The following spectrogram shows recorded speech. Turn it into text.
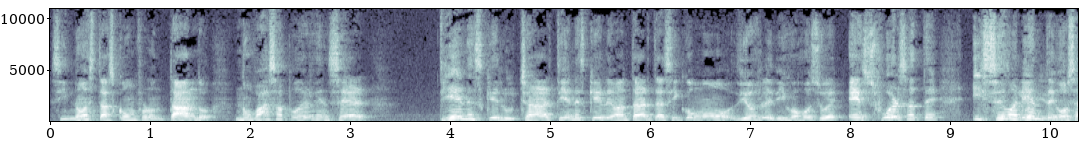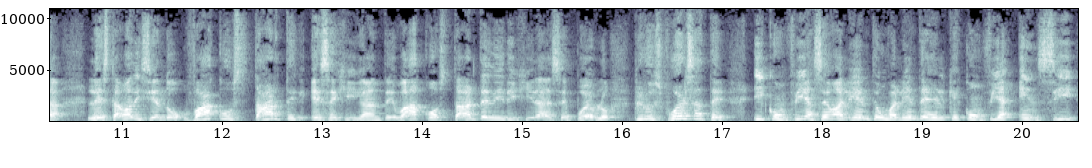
si no estás confrontando, no vas a poder vencer. Tienes que luchar, tienes que levantarte, así como Dios le dijo a Josué, esfuérzate y sé valiente. O sea, le estaba diciendo, va a costarte ese gigante, va a costarte dirigir a ese pueblo, pero esfuérzate y confía, sé valiente. Un valiente es el que confía en sí.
